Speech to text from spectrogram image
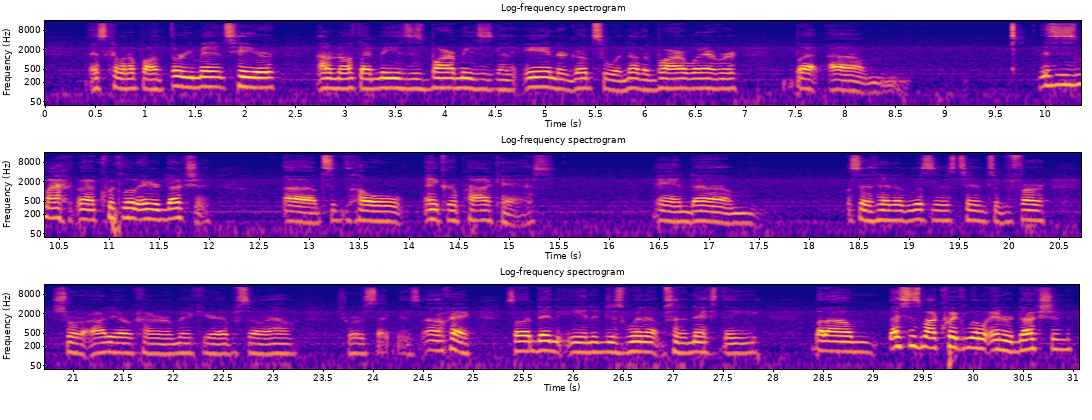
It's coming up on three minutes here. I don't know if that means this bar means it's going to end or go to another bar or whatever. But um, this is my uh, quick little introduction uh, to the whole Anchor podcast. And um, it says head up listeners tend to prefer shorter audio, kind of make your episode out shorter segments. Okay. So it didn't end. It just went up to the next thing. But um, that's just my quick little introduction.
